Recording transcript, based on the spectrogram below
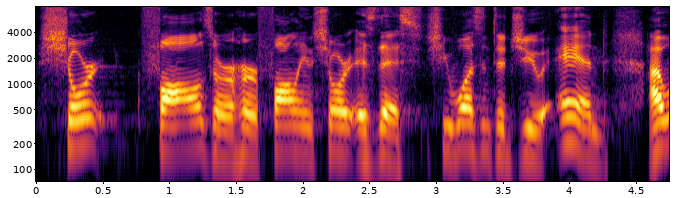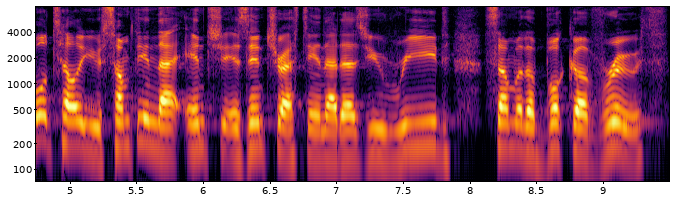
short falls or her falling short is this she wasn't a Jew. And I will tell you something that is interesting that as you read some of the book of Ruth,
